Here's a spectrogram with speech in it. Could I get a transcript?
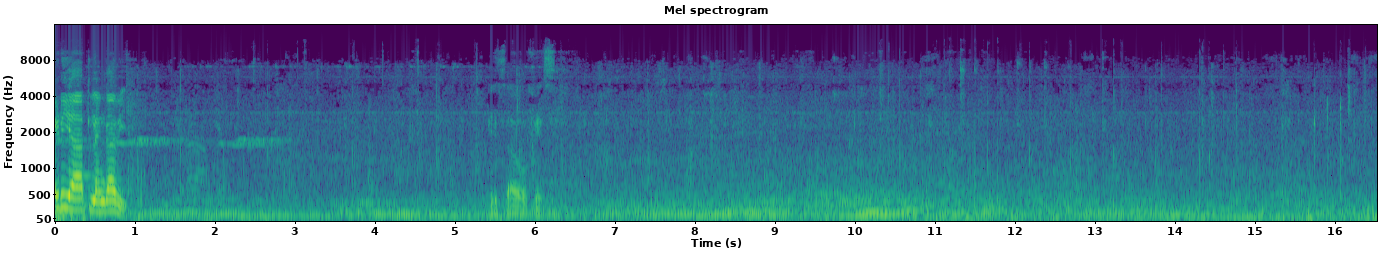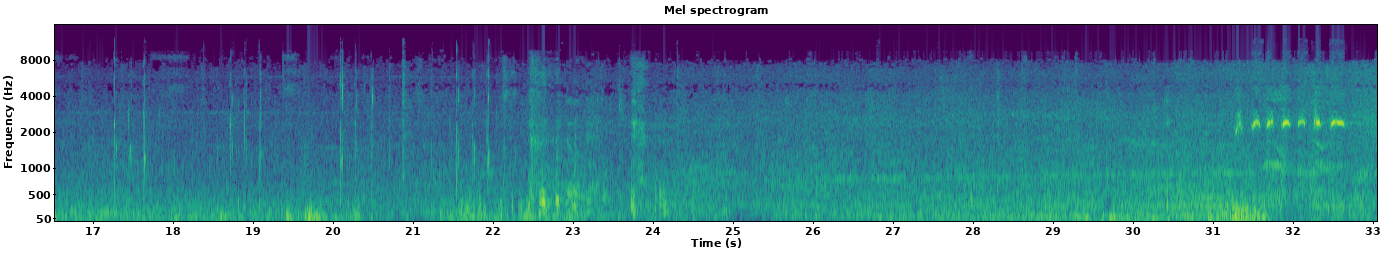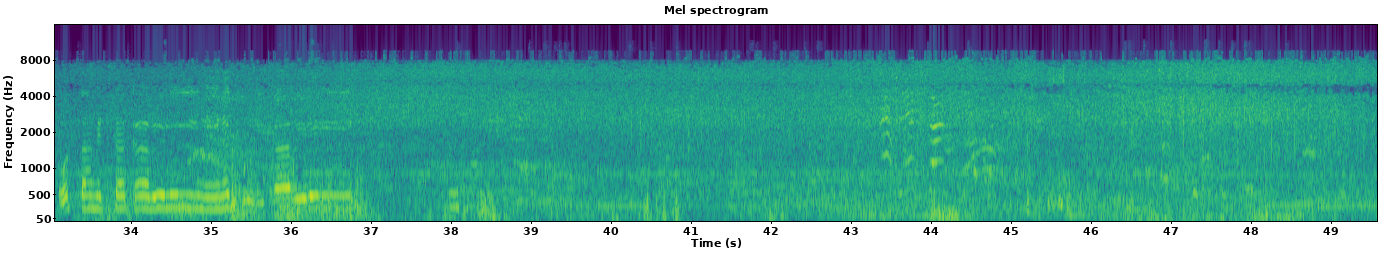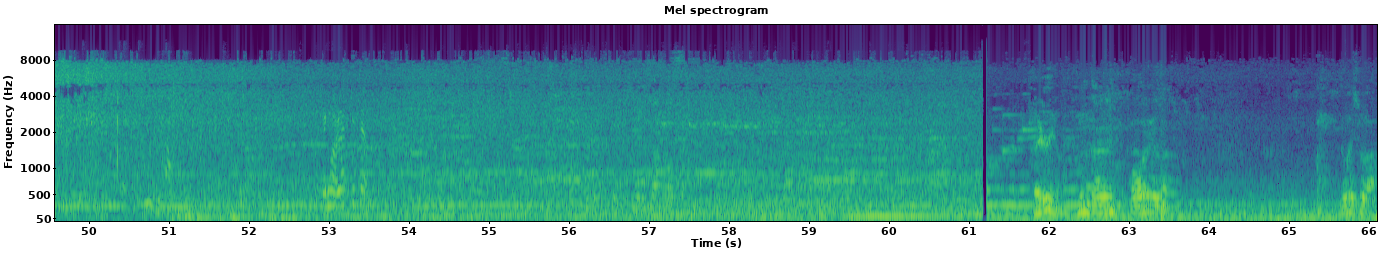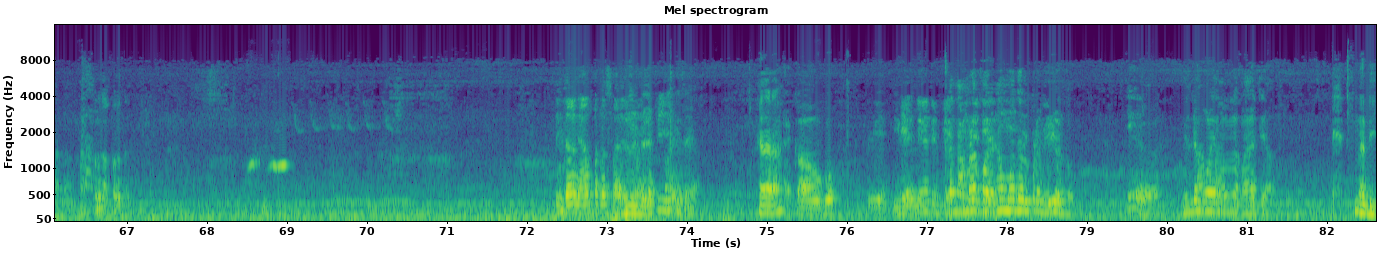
ത്രീ ഡി ആർട്ട് ലങ്കാവി പിസ தாளமிட்ட கவிழில் மீனக்குடி கவிழில். അപ്പുറത്ത് അപ്പുറത്ത്. ഇതാണ് ഞാൻ പറഞ്ഞ സ്ഥലം. നമ്മളെ കൊരങ്ങൻ മുതൽ ഉൾപ്പെടെ വീഡിയോ എടുത്തു നിന്റെ പോലെ നല്ല കാഴ്ചയാണ് മതി.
